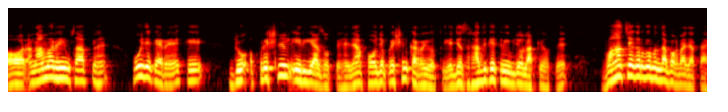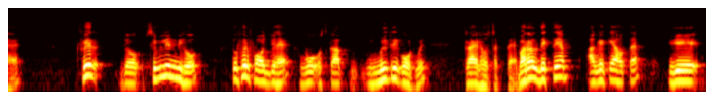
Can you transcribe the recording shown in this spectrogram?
और अनामा रहीम साहब जो हैं, वो ये कह रहे हैं कि जो ऑपरेशनल एरियाज़ होते हैं, जहाँ फ़ौज ऑपरेशन कर रही होती है, जैसे सरहद के करीब जो इलाके होते हैं, वहाँ से अगर कोई बंदा पकड़ा जाता है, फिर जो सिविलियन भी हो तो फिर फ़ौज जो है, वो उसका मिलिट्री कोर्ट में ट्रायल हो सकता है। बहरहाल देखते हैं अब आगे क्या होता है। ये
